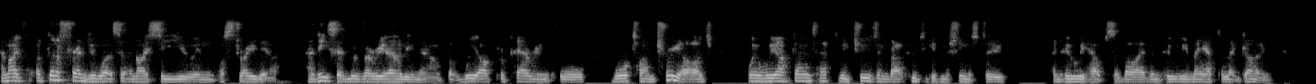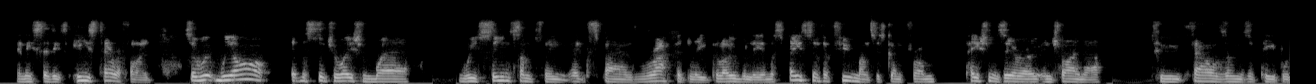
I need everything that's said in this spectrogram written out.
And I've, I've got a friend who works at an icu in australia and he said we're very early now but we are preparing for wartime triage where we are going to have to be choosing about who to give machines to and who we help survive and who we may have to let go. And he said it's, he's terrified. So we, we are at the situation where we've seen something expand rapidly globally. In the space of a few months it's gone from patient zero in china to thousands of people,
